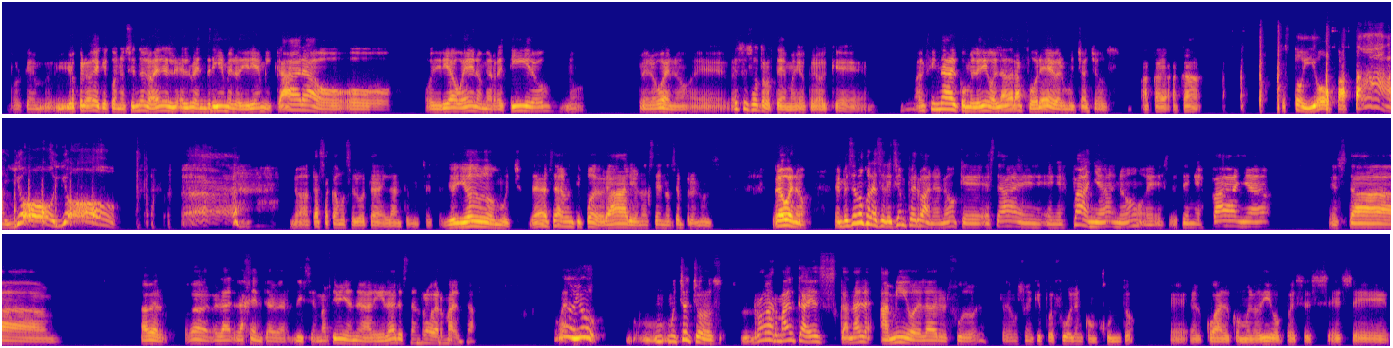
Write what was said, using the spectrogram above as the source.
Porque yo creo que conociéndolo a él, él, vendría y me lo diría en mi cara o, diría, bueno, me retiro, ¿no? Pero bueno, eh, eso es otro tema. Yo creo que al final, como le digo, ladra forever, muchachos. Acá, acá, estoy yo, papá, yo, yo. No, acá sacamos el bote adelante, muchachos. Yo, yo dudo mucho. Debe ser algún tipo de horario, no sé, no se pronuncia. Pero bueno, empecemos con la selección peruana, ¿no? Que está en, España, ¿no? Está en España, está... A ver, la, gente, a ver, dice, Martín Villanueva, Aguilar está en Robert Malta. Bueno, yo, muchachos, Robert Malca es canal amigo del lado del fútbol. Tenemos un equipo de fútbol en conjunto, eh, el cual, como lo digo, pues es, eh,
